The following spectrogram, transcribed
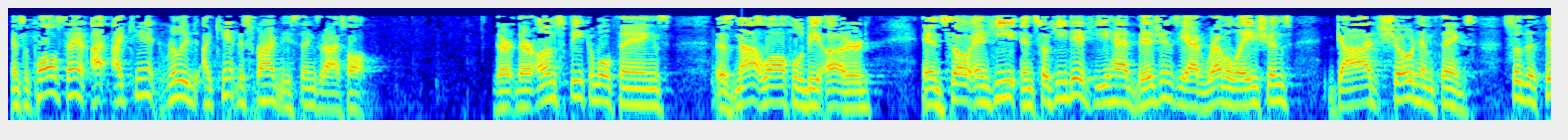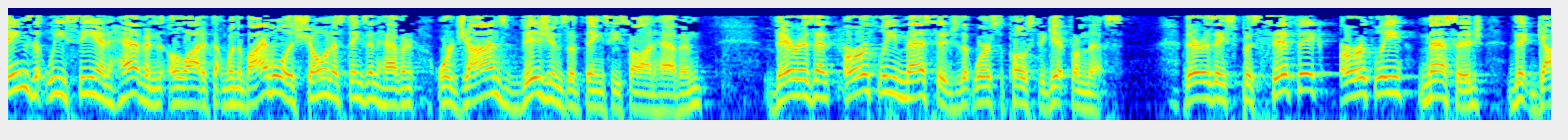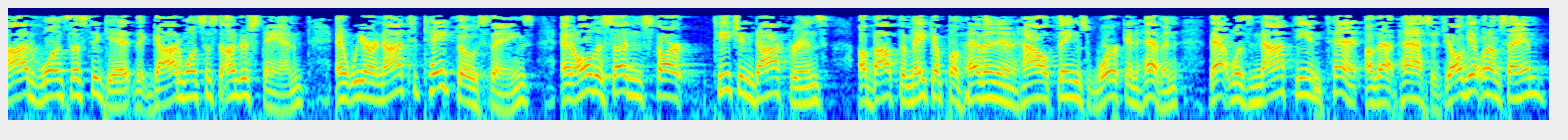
And so Paul's saying, I, I can't really, I can't describe these things that I saw. They're, they're unspeakable things. It's not lawful to be uttered. And so, and he, and so he did. He had visions. He had revelations. God showed him things. So the things that we see in heaven a lot of times, when the Bible is showing us things in heaven, or John's visions of things he saw in heaven, there is an earthly message that we're supposed to get from this. There is a specific earthly message that God wants us to get, that God wants us to understand, and we are not to take those things and all of a sudden start teaching doctrines about the makeup of heaven and how things work in heaven. That was not the intent of that passage. Y'all get what I'm saying?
